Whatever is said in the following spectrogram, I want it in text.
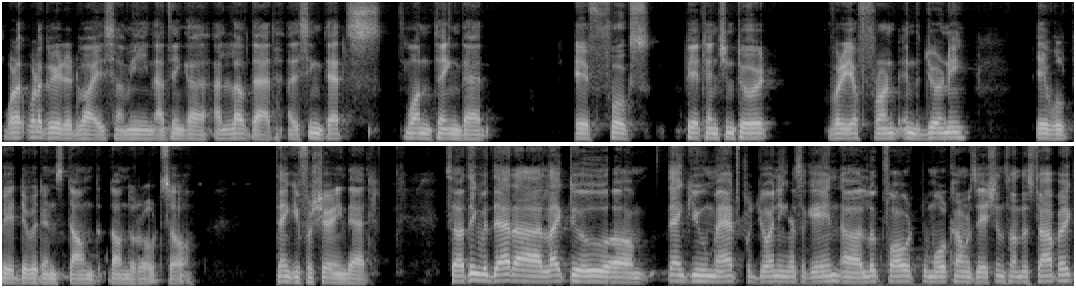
What a, what a great advice. I mean, I think uh, I love that. I think that's one thing that if folks pay attention to it very upfront in the journey, it will pay dividends down down the road. So, thank you for sharing that. So I think with that, uh, I'd like to um, thank you, Matt, for joining us again. Uh, look forward to more conversations on this topic.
